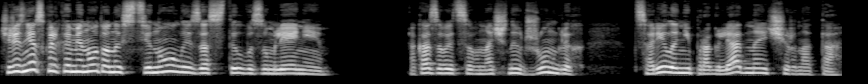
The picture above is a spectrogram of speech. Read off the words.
Через несколько минут он их стянул и застыл в изумлении. Оказывается, в ночных джунглях царила непроглядная чернота.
